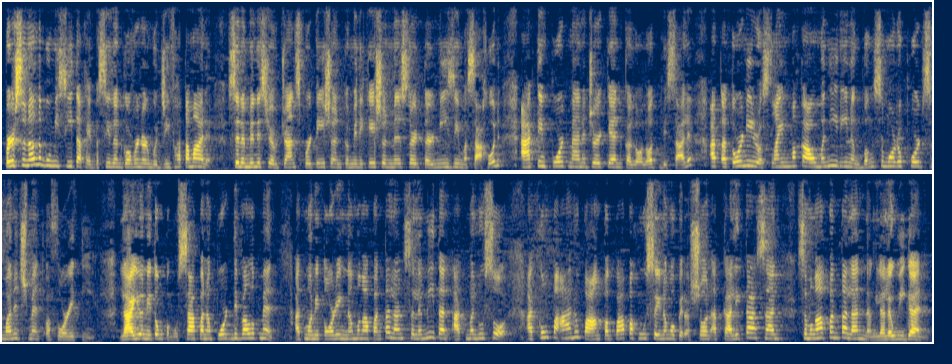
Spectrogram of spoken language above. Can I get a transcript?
Personal na bumisita kay Basilan Governor Mujib Hataman, sina Ministry of Transportation and Communication Minister Termizi Masahod, Acting Port Manager Ken Kalolot Bisal, at Attorney Rosline Macau Maniri ng Bangsamoro Ports Management Authority. Layo nitong pag-usapan ng port development at monitoring ng mga pantalan sa Lamitan at Maluso at kung paano pa ang pagpapahusay ng operasyon at kaligtasan sa mga pantalan ng lalawigan.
